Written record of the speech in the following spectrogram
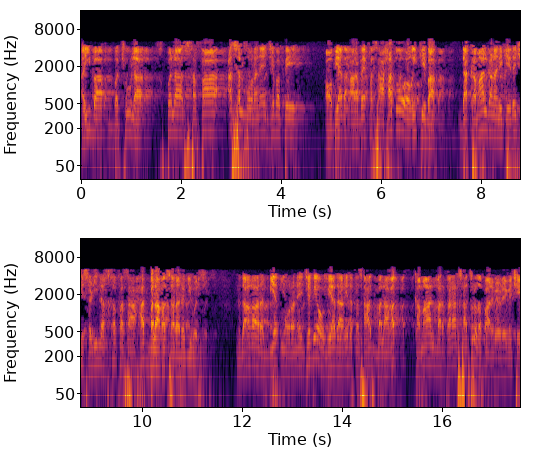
ایبا بچولا خپل صفا اصل مورنه جواب په او بیا د عربی فصاحت او غی کې با دا کمال غنل کېده چې سړی له خفصاحت بلاغت سره عربي ورشي نو دا غا عربیت مورنې جبه او بیا دا غي د فصاحت بلاغت کمال برقرار ساتلو د پاره به وړيږي چې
